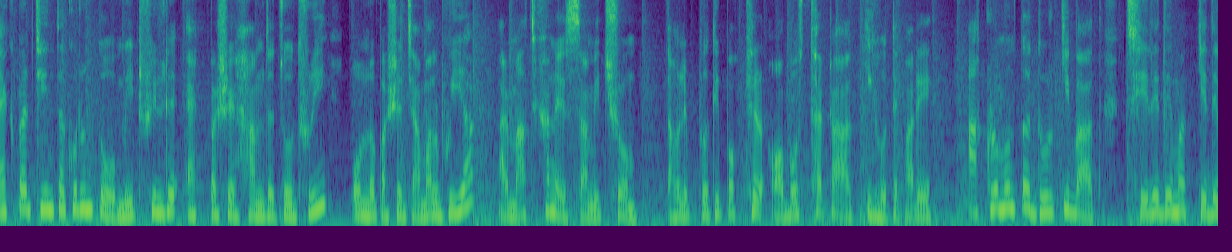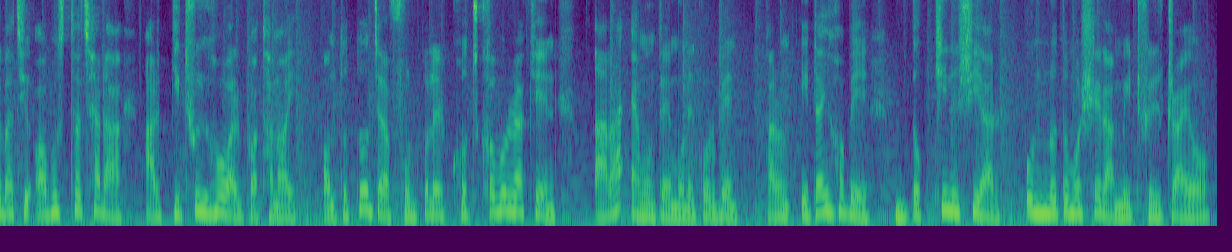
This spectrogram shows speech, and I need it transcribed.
একবার চিন্তা করুন তো, মিডফিল্ডে এক পাশে হামদা চৌধুরী, অন্য পাশে জামাল ভুইয়া আর মাঝখানে সামিত সোম। তাহলে প্রতিপক্ষের অবস্থাটা কি হতে পারে? আক্রমণ তো দূর কি বাত? ছেড়ে দেমা কেঁদেবাচি অবস্থা ছাড়া আর কিছুই হওয়ার কথা নয়। অন্তত যারা ফুটবলের খোঁজ খবর রাখেন, তারা এমনটাই মনে করবেন। কারণ এটাই হবে দক্ষিণ এশিয়ার অন্যতম সেরা মিডফিল্ড ট্রায়ো।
